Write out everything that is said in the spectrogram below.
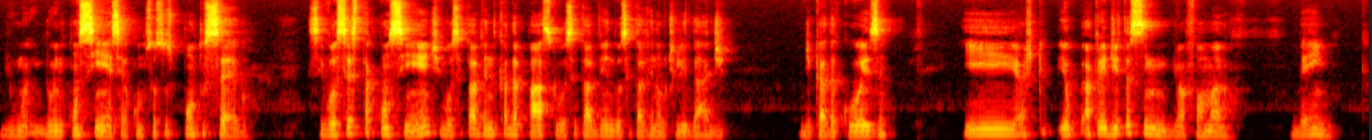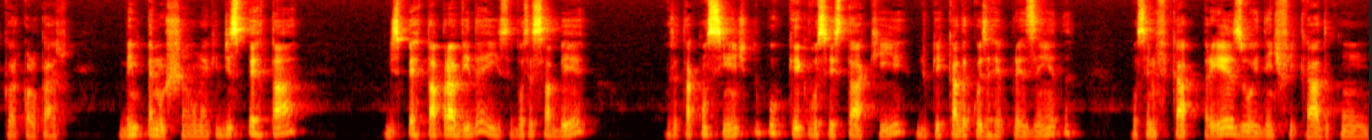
De uma, de uma inconsciência, como se fosse os pontos cegos. Se você está consciente, você está vendo cada passo que você está vendo, você está vendo a utilidade de cada coisa. E acho que eu acredito assim, de uma forma bem, que eu quero colocar, bem pé no chão, né? Que despertar, despertar para a vida é isso, é você saber você está consciente do porquê que você está aqui, do que cada coisa representa, você não ficar preso ou identificado com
